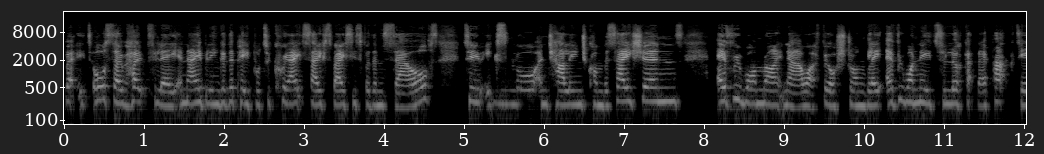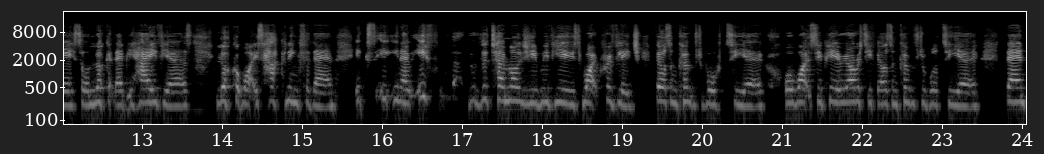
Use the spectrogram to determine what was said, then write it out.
but it's also hopefully enabling other people to create safe spaces for themselves to mm. explore and challenge conversations everyone right now i feel strongly everyone needs to look at their practice or look at their behaviors look at what is happening for them. It's, you know if the terminology we've used white privilege feels uncomfortable to you or white superiority feels uncomfortable to you then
